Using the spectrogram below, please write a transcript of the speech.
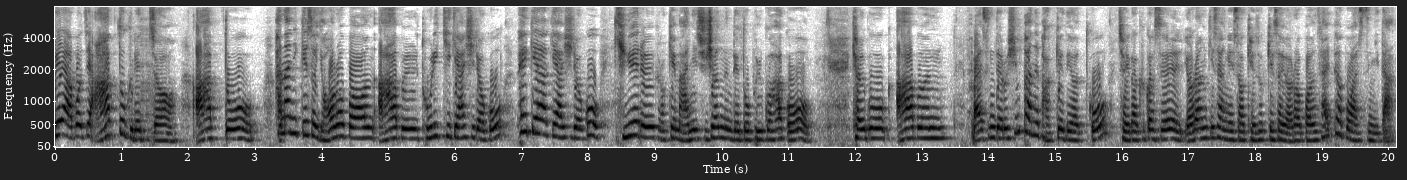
그의 아버지 아합도 그랬죠. 아합도 하나님께서 여러 번 아합을 돌이키게 하시려고 회개하게 하시려고 기회를 그렇게 많이 주셨는데도 불구하고 결국 아합은 말씀대로 심판을 받게 되었고 저희가 그것을 열왕기상에서 계속해서 여러 번 살펴보았습니다.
